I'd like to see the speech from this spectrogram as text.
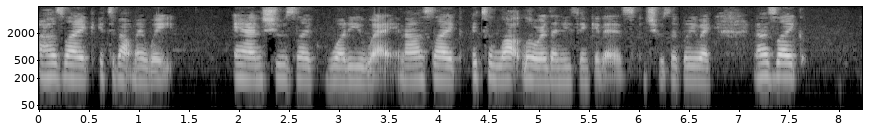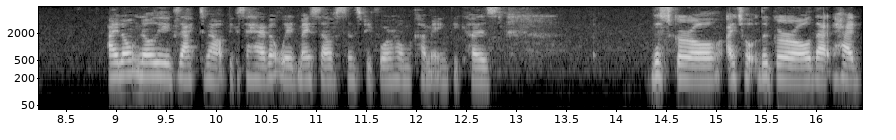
I was like, it's about my weight. And she was like, what do you weigh? And I was like, it's a lot lower than you think it is. And she was like, what do you weigh? And I was like, I don't know the exact amount because I haven't weighed myself since before homecoming because this girl, I told the girl that had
